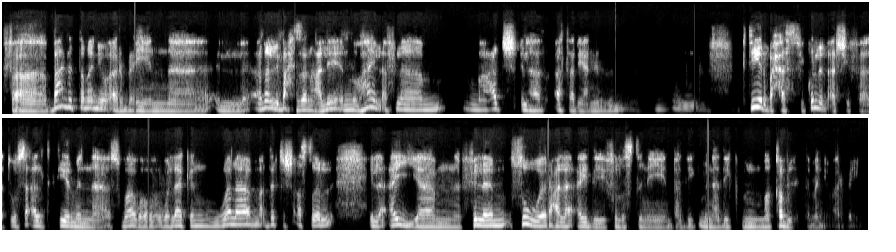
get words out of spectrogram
فبعد ال 48 أنا اللي بحزن عليه إنه هاي الأفلام ما عادش لها أثر يعني كثير بحثت في كل الأرشيفات وسألت كثير من ناس ولكن ولا ما قدرتش أصل إلى أي فيلم صور على أيدي فلسطينيين من هذيك من ما قبل 48 آه،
